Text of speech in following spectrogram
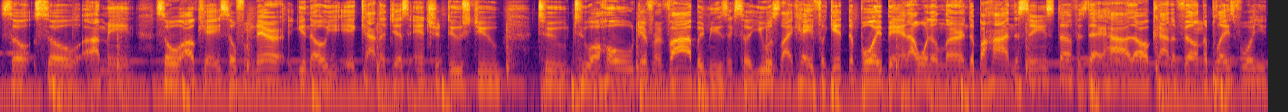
So so I mean so okay so from there you know it kind of just introduced you to to a whole different vibe of music. So you was like, hey, forget the boy band. I want to learn the behind the scenes stuff. Is that how it all kind of fell into place for you?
